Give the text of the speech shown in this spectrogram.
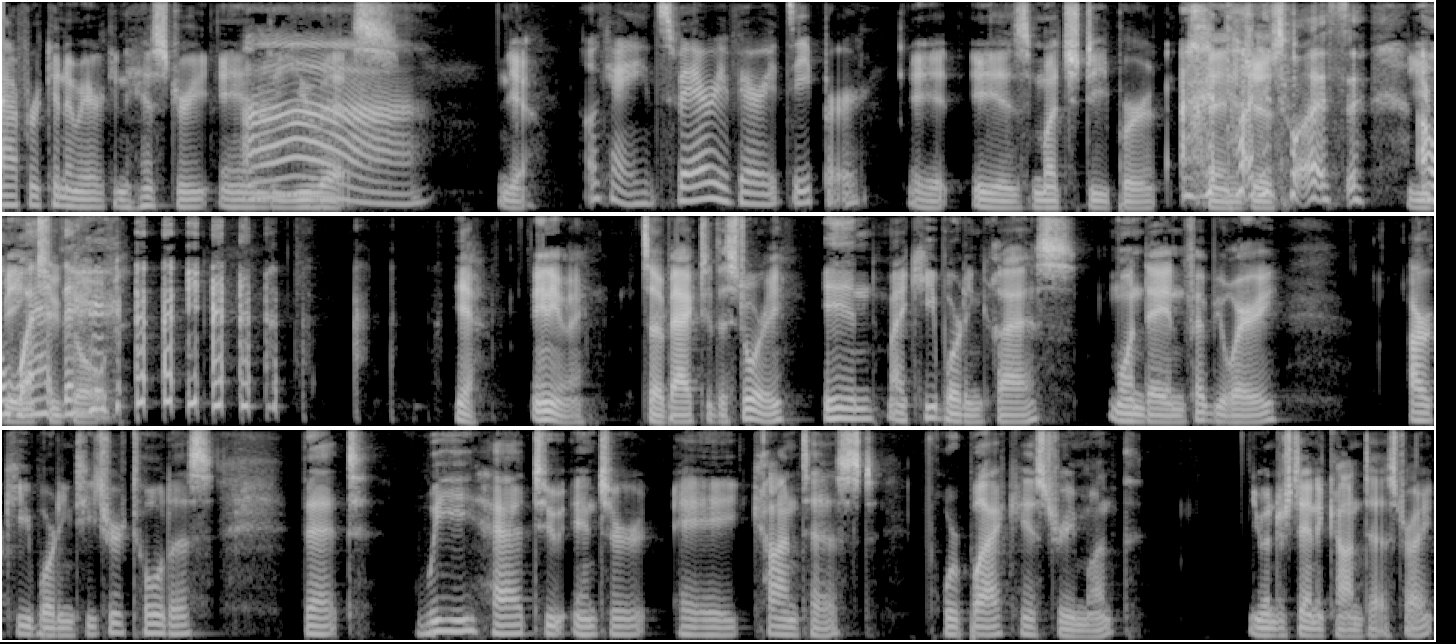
African American history in the US. Ah, Yeah. Okay, it's very, very deeper. It is much deeper I than thought just it was you being weather. too cold. Anyway, so back to the story. In my keyboarding class, one day in February, our keyboarding teacher told us that we had to enter a contest for Black History Month. You understand a contest, right?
